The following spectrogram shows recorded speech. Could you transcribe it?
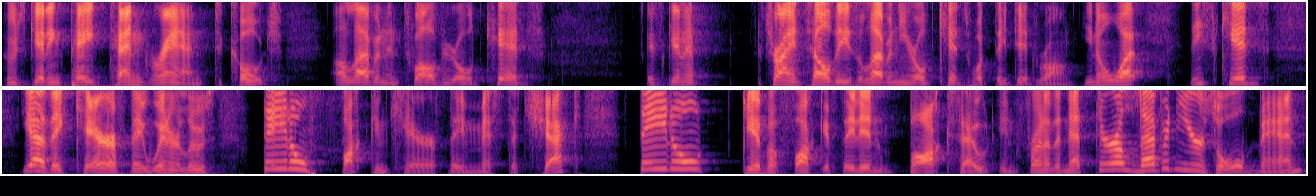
who's getting paid 10 grand to coach 11 and 12 year old kids is going to try and tell these 11 year old kids what they did wrong. You know what? These kids, yeah, they care if they win or lose. They don't fucking care if they missed a check. They don't give a fuck if they didn't box out in front of the net. They're 11 years old, man.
